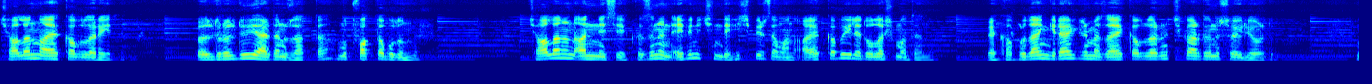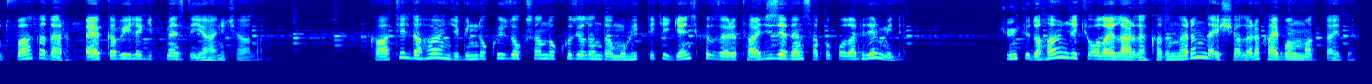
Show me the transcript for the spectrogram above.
Çağla'nın ayakkabılarıydı. Öldürüldüğü yerden uzakta mutfakta bulunmuş. Çağla'nın annesi kızının evin içinde hiçbir zaman ayakkabı ile dolaşmadığını ve kapıdan girer girmez ayakkabılarını çıkardığını söylüyordu. Mutfağa kadar ayakkabı ile gitmezdi yani Çağla. Katil daha önce 1999 yılında muhitteki genç kızları taciz eden sapık olabilir miydi? Çünkü daha önceki olaylarda kadınların da eşyalara kaybolmaktaydı.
